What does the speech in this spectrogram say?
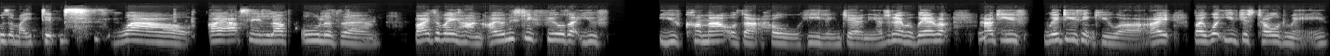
Those are my tips. Wow. I absolutely love all of them. By the way han i honestly feel that you've you've come out of that whole healing journey. I don't know where how do you where do you think you are? I by what you've just told me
